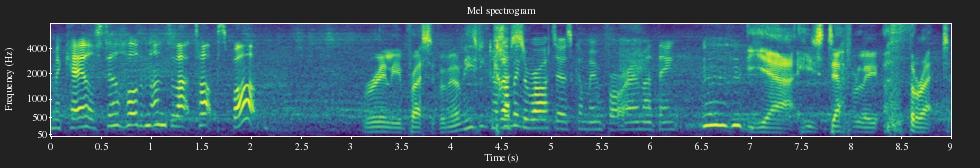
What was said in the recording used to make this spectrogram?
Mickael still holding on to that top spot. Really impressive. I mean, he's been Although coming... Sorato's coming for him, I think. Yeah, he's definitely a threat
